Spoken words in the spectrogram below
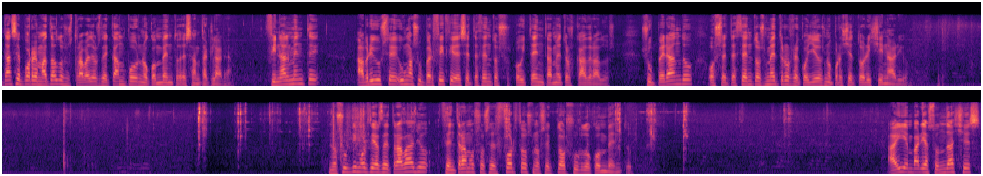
Danse por rematados os traballos de campo no convento de Santa Clara. Finalmente, abriuse unha superficie de 780 metros cadrados, superando os 700 metros recollidos no proxecto originario. Nos últimos días de traballo, centramos os esforzos no sector sur do convento. Aí, en varias sondaxes,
